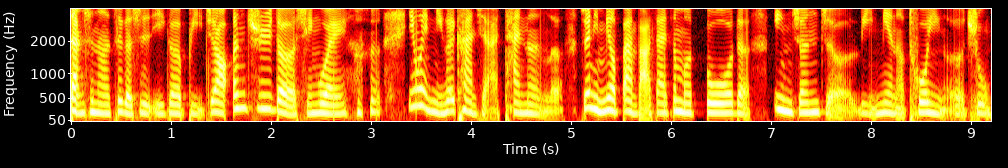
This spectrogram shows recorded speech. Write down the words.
但是呢，这个是一个比较 NG 的行为，呵呵，因为你会看起来太嫩了，所以你没有办法在这么多的应征者里面呢脱颖而出。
